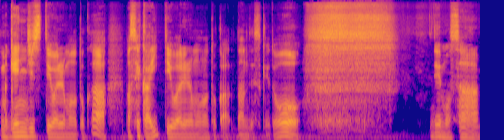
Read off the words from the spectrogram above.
まあ、現実って言われるものとか、まあ、世界って言われるものとかなんですけど、でもさ、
